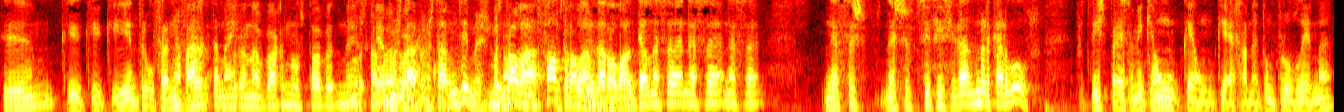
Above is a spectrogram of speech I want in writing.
que, que, que, que entram. O Fran Navarro também. O Fran Navarro não estava nem Não estava, não estava, banco. não estava. Mas, mas, não, está lá, não falta lá, qualidade ao lá. plantel nessa, nessa, nessa, nessa, nessa especificidade de marcar golos. Isto parece-me que é, um, que, é um, que é realmente um problema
